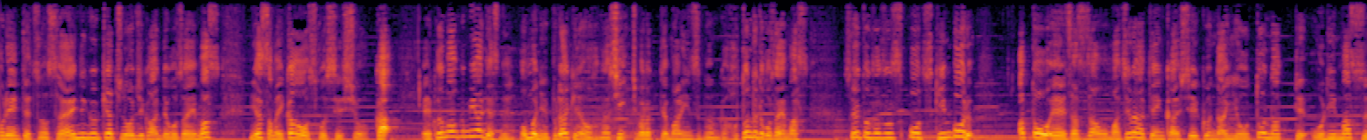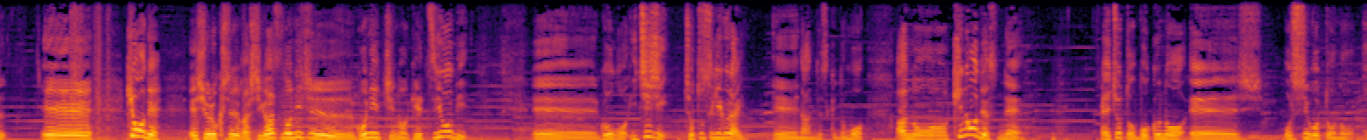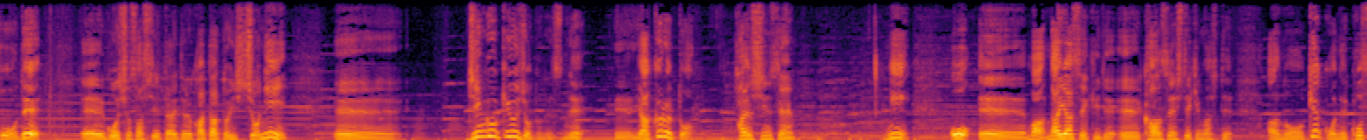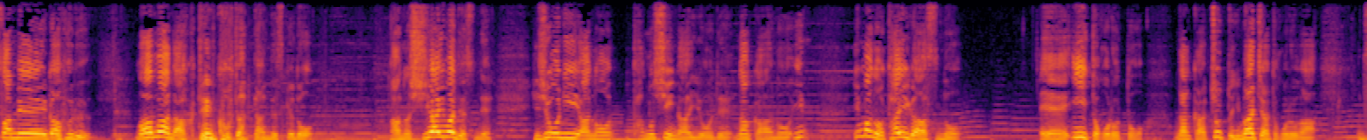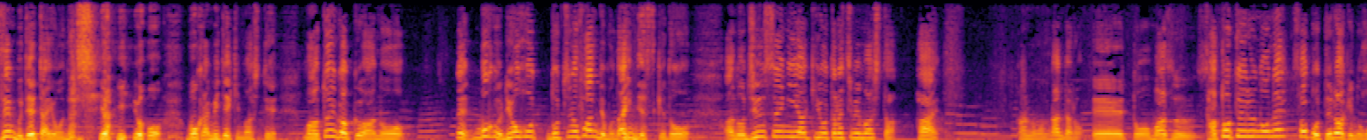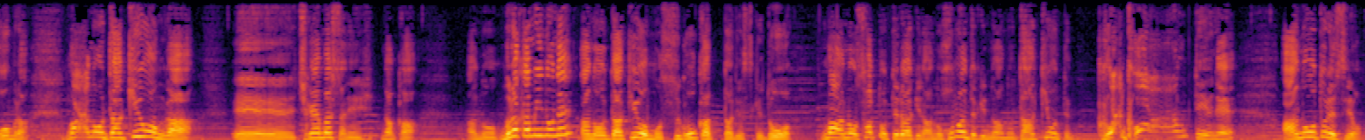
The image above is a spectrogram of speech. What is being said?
森園鉄のスライディングキャッチのお時間でございます。皆様いかがお過ごしでしょうか、え、この番組はですね主にプロ野球のお話千葉ロッテマリンズ分がほとんどでございます。それと雑スポーツキンボールあと、え、雑談を間違いなく展開していく内容となっております。えー、今日ね収録しているのが4月の25日の月曜日、えー、午後1時ちょっと過ぎぐらい、えー、なんですけども、あのー、昨日ですねえちょっと僕の、えー、お仕事の方で、えー、ご一緒させていただいている方と一緒に、えー、神宮球場のですね、えー、ヤクルト阪神戦にを、えーまあ、内野席で、えー、観戦してきましてあの結構ね小雨が降るまあまあな悪天候だったんですけどあの試合はですね非常にあの楽しい内容でなんかあの今のタイガースの、えー、いいところとなんかちょっといまいちなところが全部出たような試合を僕は見てきまして、まあ、とにかくあの、ね、僕両方どっちのファンでもないんですけどあの純粋に野球を楽しめました。はい。あのなんだろう、えーと、まず里照のね佐藤輝明のホームラン、まあ、あの打球音が、えー、違いましたね。なんかあの村上のねあの打球音もすごかったですけど、まあ、あの佐藤輝明のあのホームランの時のあの打球音ってグワンコーンっていうねあの音ですよ。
